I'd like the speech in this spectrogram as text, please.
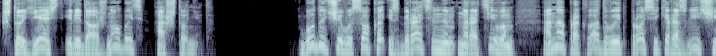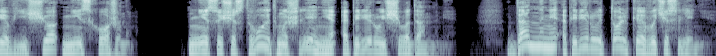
что есть или должно быть, а что нет. Будучи высокоизбирательным нарративом, она прокладывает просеки различия в еще неисхоженном. Не существует мышления, оперирующего данными. Данными оперирует только вычисление.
